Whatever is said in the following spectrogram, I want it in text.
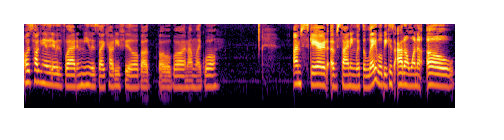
I was talking the other day with Vlad, and he was like, "How do you feel about blah blah blah?" And I'm like, "Well, I'm scared of signing with the label because I don't want to owe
